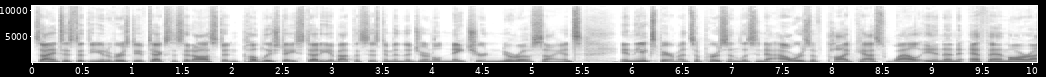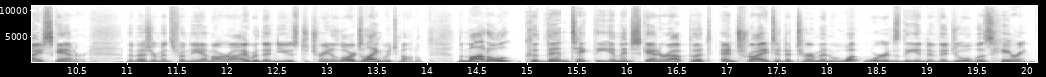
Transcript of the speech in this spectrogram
Scientists at the University of Texas at Austin published a study about the system in the journal Nature Neuroscience. In the experiments, a person listened to hours of podcasts while in an fMRI scanner. The measurements from the MRI were then used to train a large language model. The model could then take the image scanner output and try to determine what words the individual was hearing.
